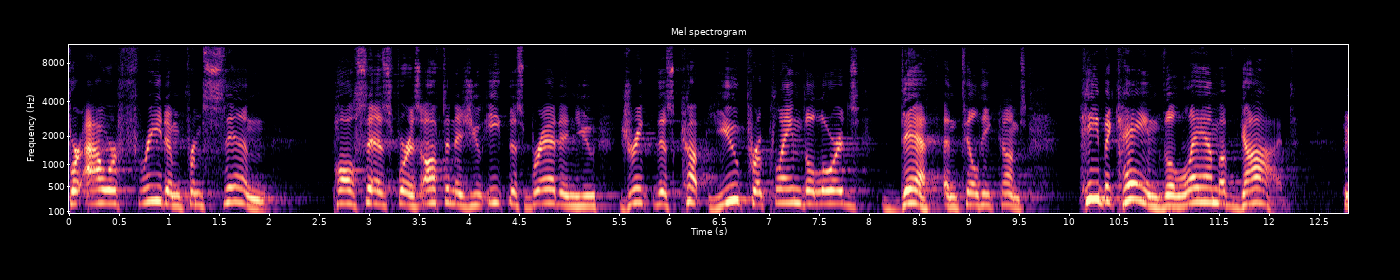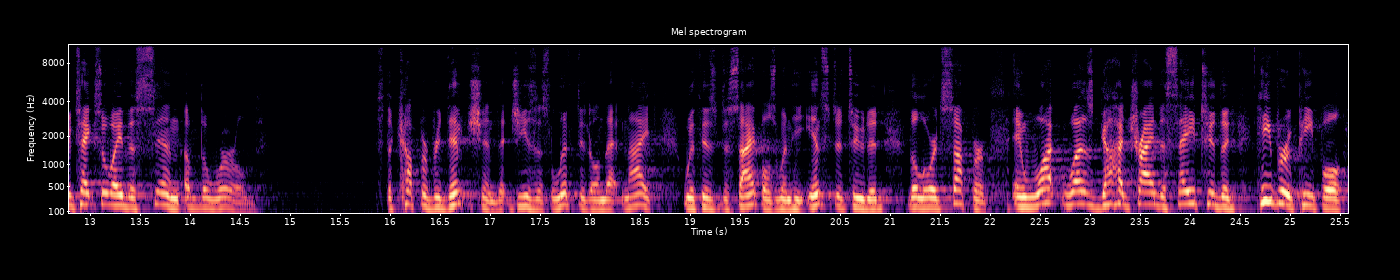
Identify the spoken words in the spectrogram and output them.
for our freedom from sin. Paul says, For as often as you eat this bread and you drink this cup, you proclaim the Lord's death until he comes. He became the Lamb of God who takes away the sin of the world. It's the cup of redemption that Jesus lifted on that night with his disciples when he instituted the Lord's Supper. And what was God trying to say to the Hebrew people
